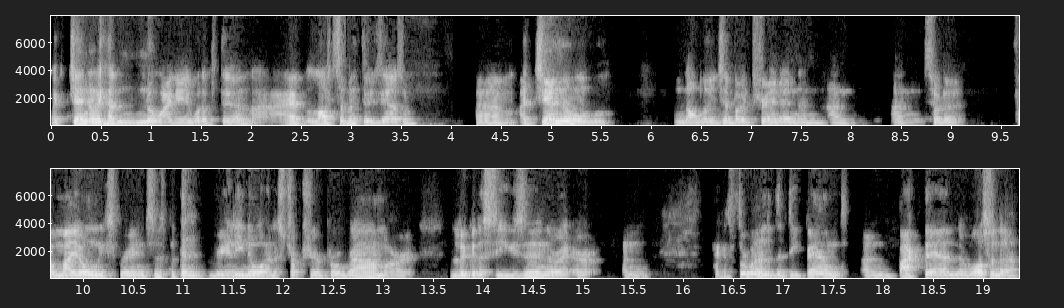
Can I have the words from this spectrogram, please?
Like, generally had no idea what I was doing. I had lots of enthusiasm, um, a general knowledge about training and, and, and sort of from my own experiences, but didn't really know how to structure a program or look at a season or, or and I got thrown into the deep end. And back then there wasn't a,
